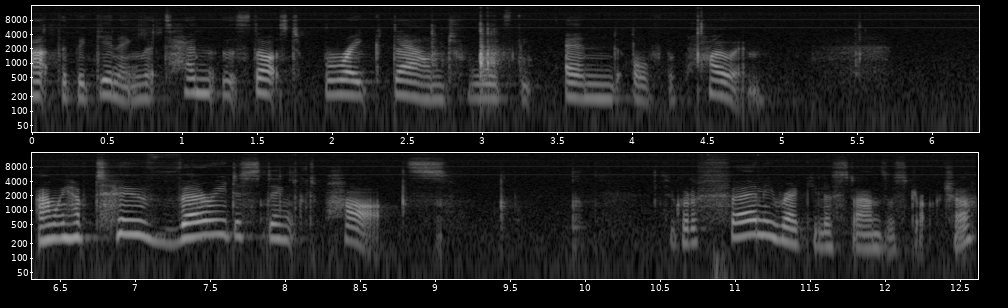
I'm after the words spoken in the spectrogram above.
at the beginning that, tend, that starts to break down towards the end of the poem. And we have two very distinct parts. So we've got a fairly regular stanza structure.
